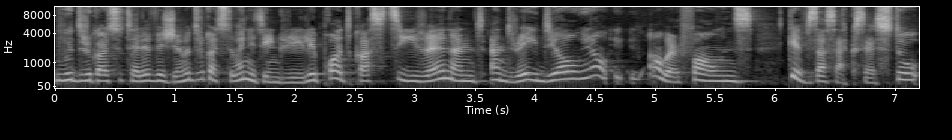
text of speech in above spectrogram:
with regards to television, with regards to anything really, podcasts even and, and radio, you know, our phones gives us access to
